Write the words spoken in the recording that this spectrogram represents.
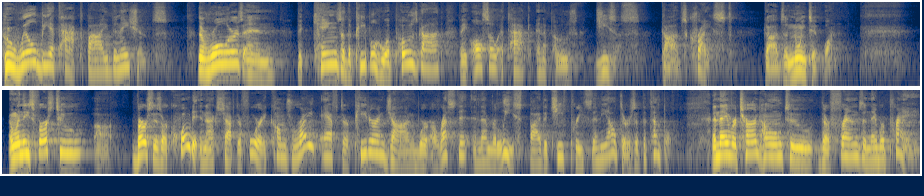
who will be attacked by the nations. The rulers and the kings of the people who oppose God, they also attack and oppose Jesus, God's Christ, God's anointed one. And when these first two uh, verses are quoted in Acts chapter 4, it comes right after Peter and John were arrested and then released by the chief priests and the elders at the temple. And they returned home to their friends and they were praying.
